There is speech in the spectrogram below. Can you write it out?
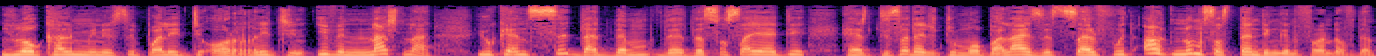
local municipality or region, even national. You can see that the, the, the society has decided to mobilize itself without NUMSA standing in front of them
